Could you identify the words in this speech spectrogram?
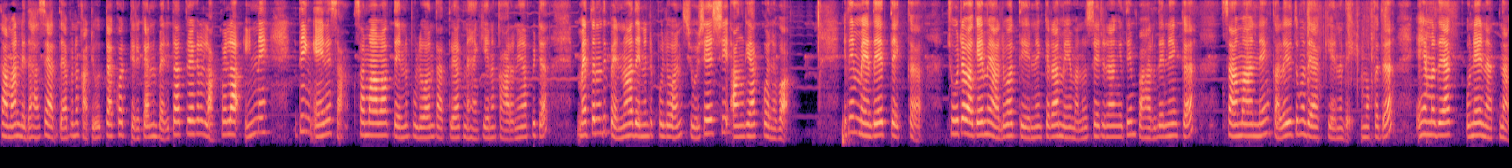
තමන් නිදහසේ අධ්‍යාපන කටයුත්තක්වත් කරගන්න බැරි තත්වයකට ලක් වෙලා ඉන්නේ. ඉතින් ඒ නිසා සමාවක් දෙන්න පුළුවන් තත්වයක් නැහැ කියන කාරණය අපිට මෙතනදි පෙන්වා දෙන්නට පුළුවන් සුවිශේෂී අංගයක් වනවා. ඉතින් මේ දේත් එක්ක චූට වගේම යාළුවත් තීරණය කරා මේ මිනිස්සෙට නම් ඉතින් පහර දෙන එක සාමාන්‍යයෙන් කල යුතුම දෙයක් කියන දේ. මොකද එහෙම දෙයක් උනේ නැත්නම්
